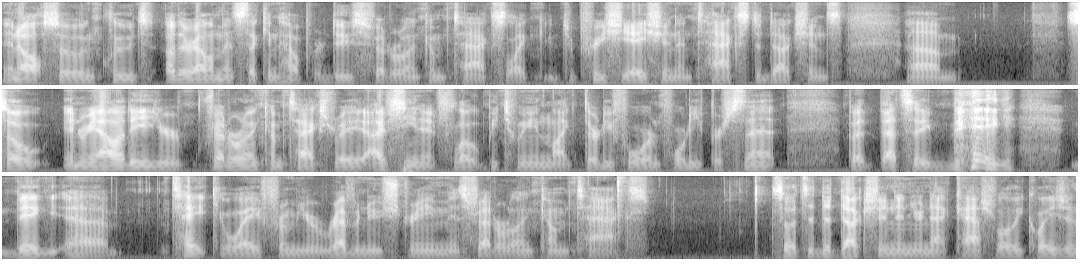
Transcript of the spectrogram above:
And also includes other elements that can help reduce federal income tax like depreciation and tax deductions. Um, so in reality your federal income tax rate I've seen it float between like 34 and 40 percent but that's a big big uh, take away from your revenue stream is federal income tax. So it's a deduction in your net cash flow equation.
